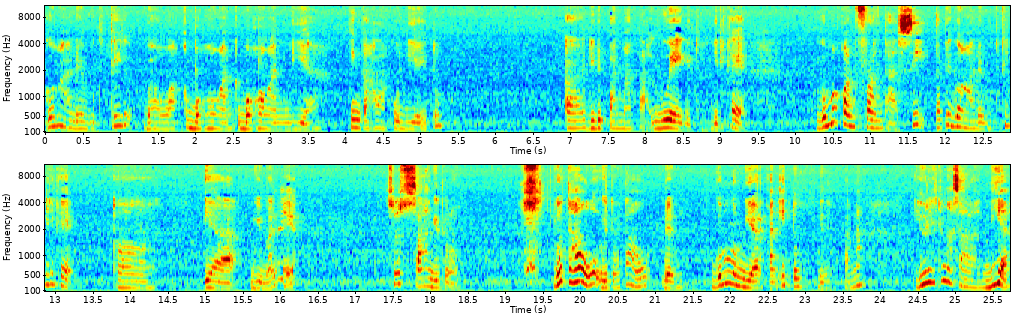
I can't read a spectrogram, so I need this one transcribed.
Gue nggak ada bukti bahwa kebohongan kebohongan dia tingkah laku dia itu uh, di depan mata gue gitu. Jadi kayak gue mau konfrontasi tapi gue nggak ada bukti jadi kayak uh, ya gimana ya? Susah gitu loh. Gue tahu gitu tahu dan gue membiarkan itu gitu. Karena yaudah itu masalah dia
